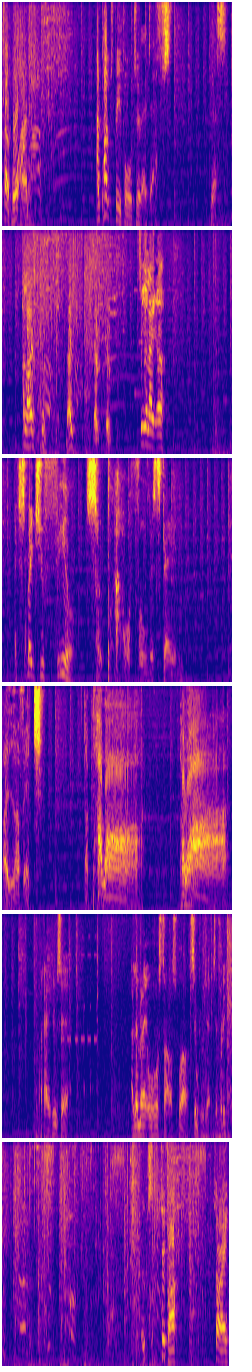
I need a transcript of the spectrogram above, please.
teleport and and punch people to their deaths. Yes. Hello. No. No. No. See you later. It just makes you feel so powerful. This game. I love it. The power. Power. Okay, who's here? Eliminate all hostiles. Well, simple objective, really. Oops, too far. Sorry.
